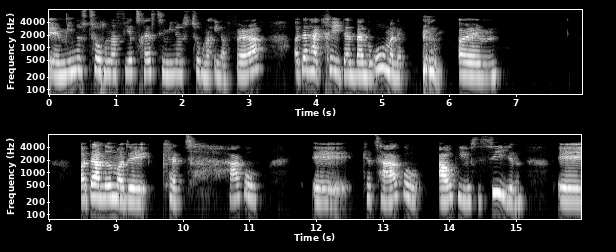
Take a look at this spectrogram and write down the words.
øh, minus 264 til minus 241. Og den her krig, den vandt romerne. og, øh, og dermed måtte Karthago, øh, Karthago afgive Sicilien, øh,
